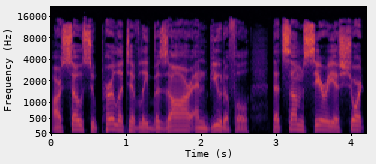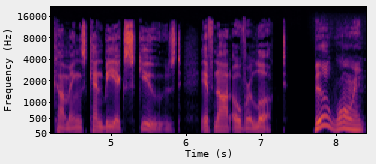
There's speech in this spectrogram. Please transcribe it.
are so superlatively bizarre and beautiful that some serious shortcomings can be excused, if not overlooked. Bill Warren,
